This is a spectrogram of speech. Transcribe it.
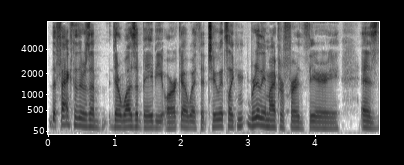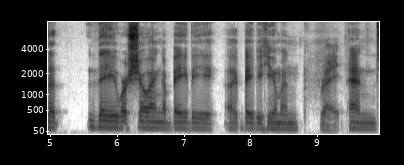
the fact that there was a there was a baby orca with it too, it's like really my preferred theory is that they were showing a baby, a baby human, Right. and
